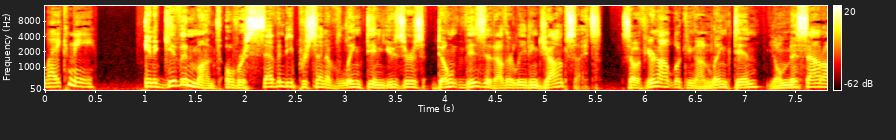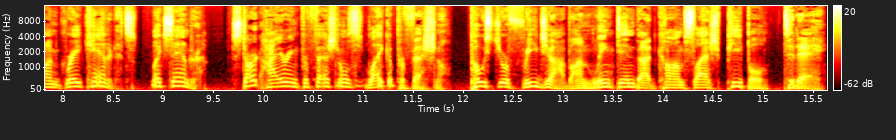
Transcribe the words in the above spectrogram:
like me. In a given month, over 70% of LinkedIn users don't visit other leading job sites. So if you're not looking on LinkedIn, you'll miss out on great candidates like Sandra. Start hiring professionals like a professional. Post your free job on linkedin.com/people today.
